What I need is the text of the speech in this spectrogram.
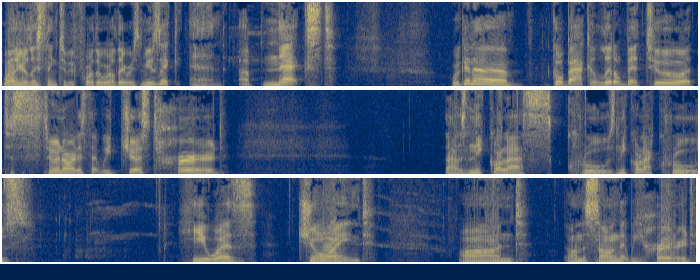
Well, you're listening to Before the World There Was Music, and up next, we're gonna go back a little bit to to, to an artist that we just heard. That was Nicolas Cruz. Nicolas Cruz. He was joined on on the song that we heard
